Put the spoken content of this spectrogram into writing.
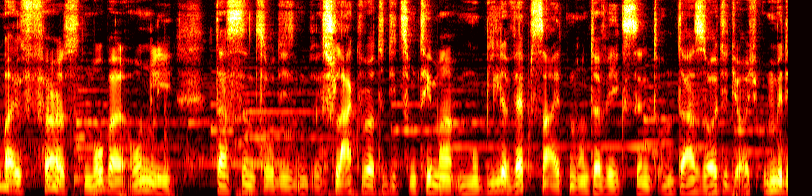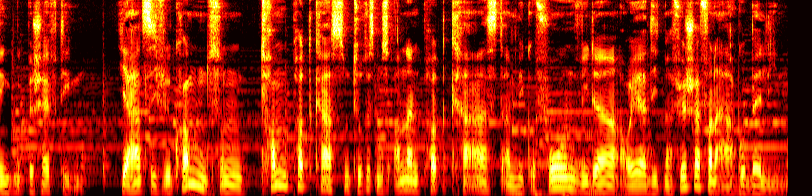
Mobile First, Mobile Only, das sind so die Schlagwörter, die zum Thema mobile Webseiten unterwegs sind und da solltet ihr euch unbedingt mit beschäftigen. Ja, herzlich willkommen zum Tom Podcast, zum Tourismus Online Podcast. Am Mikrofon wieder euer Dietmar Fischer von Argo Berlin.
